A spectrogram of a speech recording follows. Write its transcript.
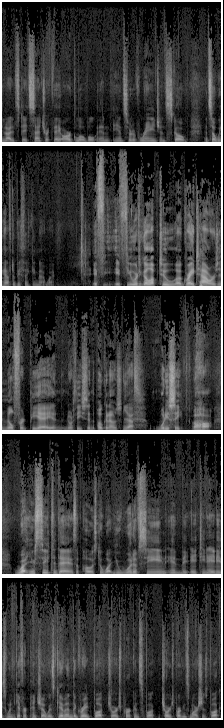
United States centric, they are global in, in sort of range and scope. And so we have to be thinking that way. If, if you were to go up to uh, Grey Towers in Milford, PA, in the Northeast, in the Poconos, Yes. what do you see? Oh, what you see today, as opposed to what you would have seen in the 1880s when Gifford Pinchot was given the great book, George Perkins' book, George Perkins Marsh's book,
